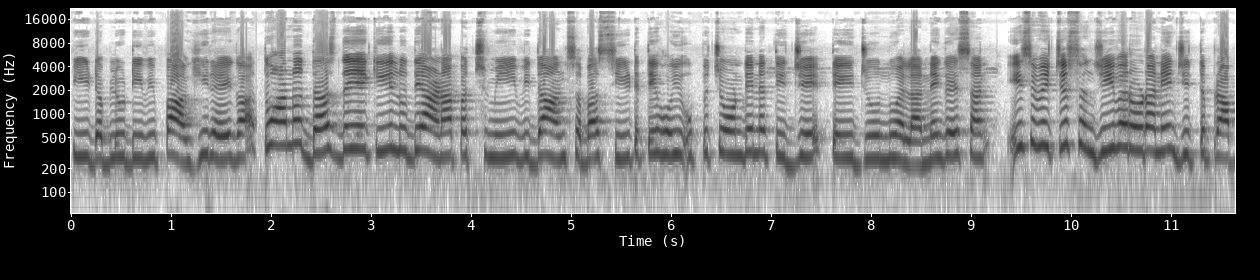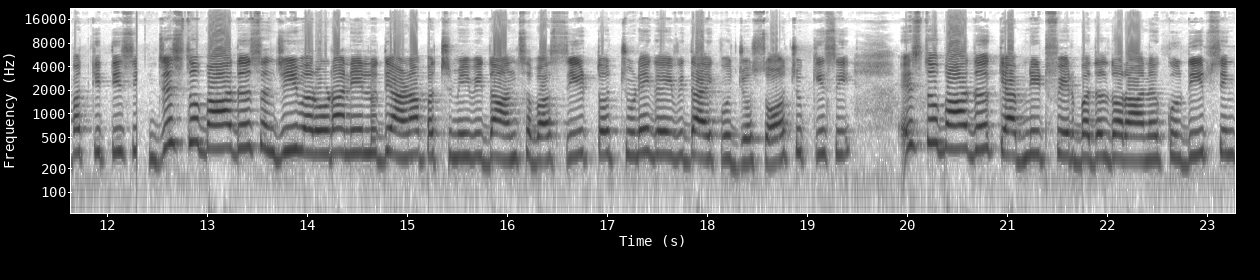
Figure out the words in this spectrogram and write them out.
ਪੀਡਬਲਯੂਡੀ ਵਿਭਾਗ ਹੀ ਰਹੇਗਾ। ਤੁਹਾਨੂੰ ਦੱਸ ਦਈਏ ਕਿ ਲੁਧਿਆਣਾ ਪੱਛਮੀ ਵਿਧਾਨ ਸਭਾ ਸੀਟ ਤੇ ਹੋਈ ਉਪਚੋਣ ਦੇ ਨਤੀਜੇ 23 ਜੂਨ ਨੂੰ ਐਲਾਨੇ ਗਏ ਸਨ। ਇਸ ਵਿੱਚ ਸੰਜੀਵ ਅਰੋੜਾ ਨੇ ਜਿੱਤ ਪ੍ਰਾਪਤ ਕੀਤੀ ਸੀ। ਜਿਸ ਤੋਂ ਬਾਅਦ ਸੰਜੀਵ ਅਰੋੜਾ ਨੇ ਲੁਧਿਆਣਾ ਪੱਛਮੀ ਵਿਧਾਨ ਸਭਾ ਸੀਟ ਤੋਂ ਚੁਣੇ ਗਏ ਵਿਧਾਇਕ ਵਜੋਂ ਸਹੁੰ ਚੁੱਕੀ ਸੀ। ਇਸ ਤੋਂ ਬਾਅਦ ਕੈਬਨਿਟ ਫੇਰ ਬਦਲ ਦੌਰਾਨ ਕੁਲਦੀਪ ਸਿੰਘ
